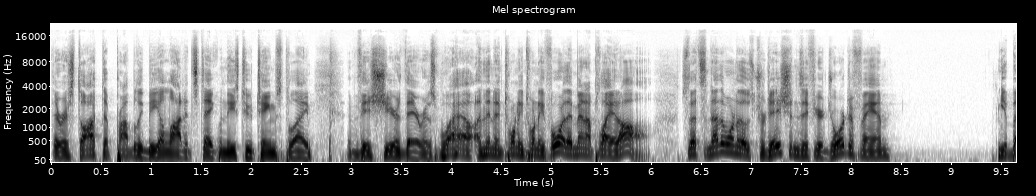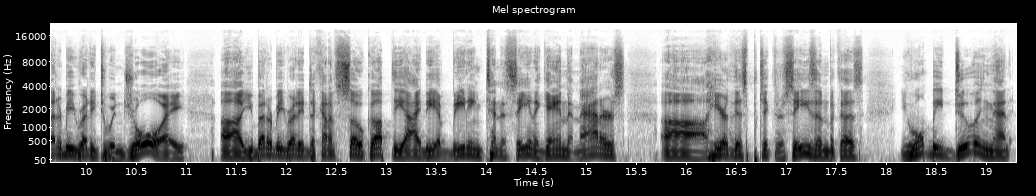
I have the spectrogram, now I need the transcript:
There is thought to probably be a lot at stake when these two teams play this year there as well. And then in 2024, they may not play at all. So that's another one of those traditions. If you're a Georgia fan, you better be ready to enjoy. Uh, you better be ready to kind of soak up the idea of beating Tennessee in a game that matters uh, here this particular season because you won't be doing that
